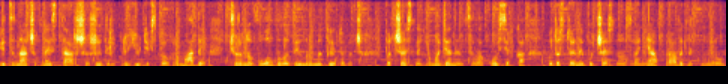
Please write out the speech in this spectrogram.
відзначив найстарший житель Приютівської громади Чорновол Володимир Микитович, почесний громадянин села Косівка, удостоєний почесного звання Праведник миру.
